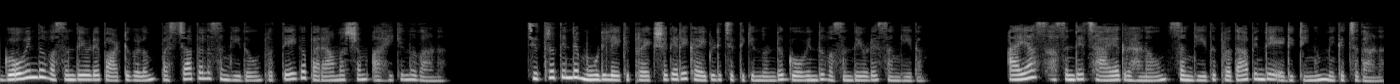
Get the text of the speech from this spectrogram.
ഗോവിന്ദ് വസന്തയുടെ പാട്ടുകളും പശ്ചാത്തല സംഗീതവും പ്രത്യേക പരാമർശം അർഹിക്കുന്നതാണ്. ചിത്രത്തിന്റെ മൂഡിലേക്ക് പ്രേക്ഷകരെ കൈപിടിച്ചെത്തിക്കുന്നുണ്ട് ഗോവിന്ദ് വസന്തയുടെ സംഗീതം. അയാസ് ഹസന്റെ ഛായാഗ്രഹണവും സംഗീത് പ്രതാപിന്റെ എഡിറ്റിംഗും മികച്ചതാണ്.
